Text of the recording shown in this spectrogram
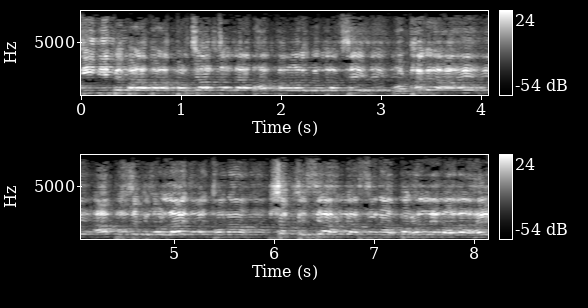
टीवी पे बड़ा बड़ा प्रचार चल रहा है भाजपा वालों की तरफ़ से। वो ठग रहा है। आप उससे डिमोरलाइज मत होना। शब्द स्याह का सीना पघलने वाला है।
